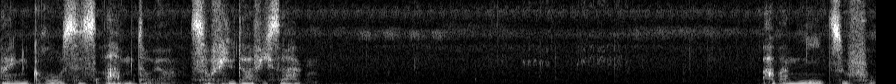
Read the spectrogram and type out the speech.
Ein großes Abenteuer, so viel darf ich sagen. Aber nie zuvor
